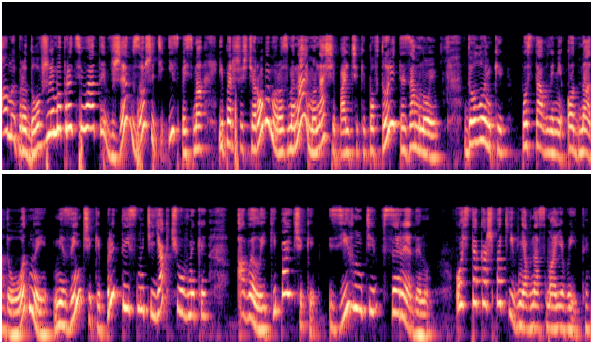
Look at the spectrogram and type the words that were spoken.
А ми продовжуємо працювати вже в зошиті із письма. І перше, що робимо, розминаємо наші пальчики. Повторюйте за мною. Долоньки поставлені одна до одної, мізинчики притиснуті, як човники, а великі пальчики зігнуті всередину. Ось така шпаківня в нас має вийти.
